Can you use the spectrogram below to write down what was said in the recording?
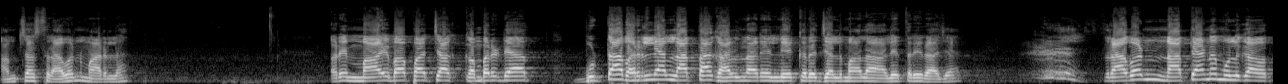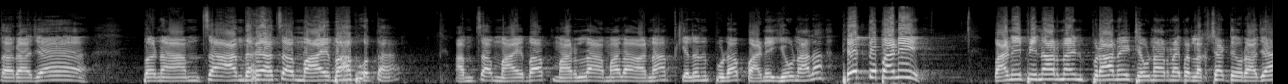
आमचा श्रावण मारला. अरे मायबापाच्या कंबरड्यात बुटा भरल्या लाता घालणारे लेकर जन्माला आले तरी राजा. श्रावण नात्यानं मुलगा होता राजा पण आमचा आंधळ्याचा मायबाप होता. आमचा मायबाप मारला आम्हाला अनाथ केलं पुढा पाणी घेऊन आला. फेक ते पाणी! पाणी पिणार नाही आणि प्राणही ठेवणार नाही पण लक्षात ठेव राजा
